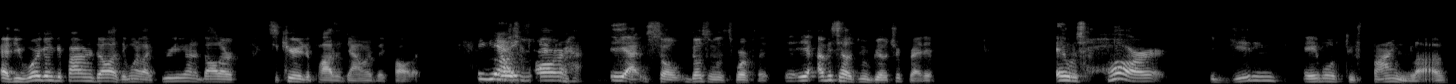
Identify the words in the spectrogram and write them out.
If you were going to get $500, they wanted like $300 security deposit down, whatever they call it. Yeah, it exactly. hard. Yeah, so those was worth it. Yeah, obviously helps you build your credit. It was hard getting able to find love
